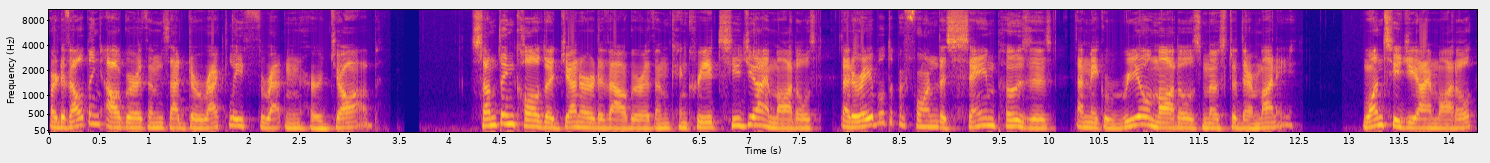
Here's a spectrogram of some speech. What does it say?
are developing algorithms that directly threaten her job. Something called a generative algorithm can create CGI models that are able to perform the same poses that make real models most of their money. One CGI model,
